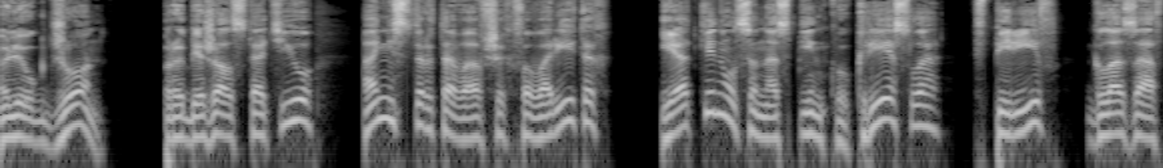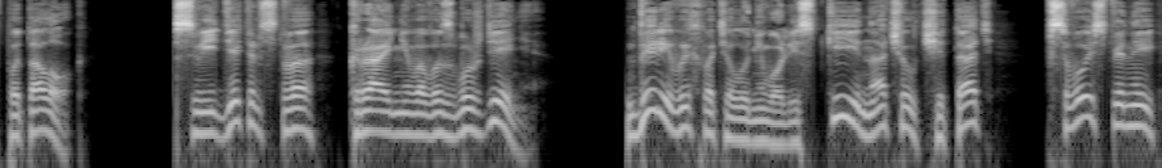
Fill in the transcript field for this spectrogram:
Люк Джон пробежал статью о нестартовавших фаворитах и откинулся на спинку кресла, вперив глаза в потолок. Свидетельство крайнего возбуждения. Дерри выхватил у него листки и начал читать в свойственной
